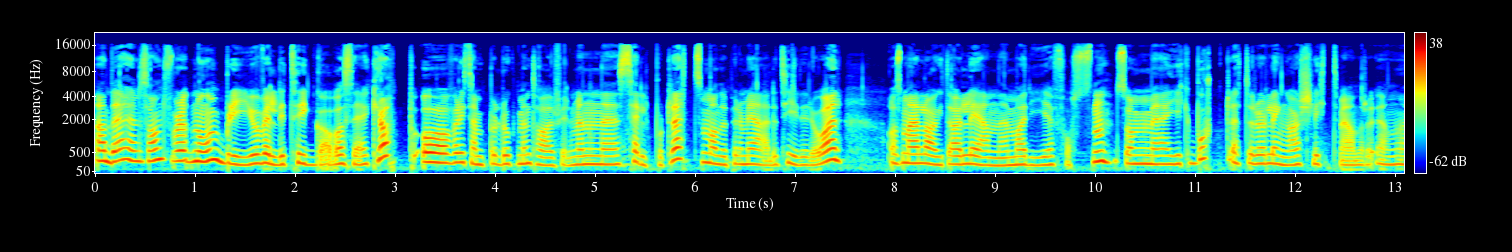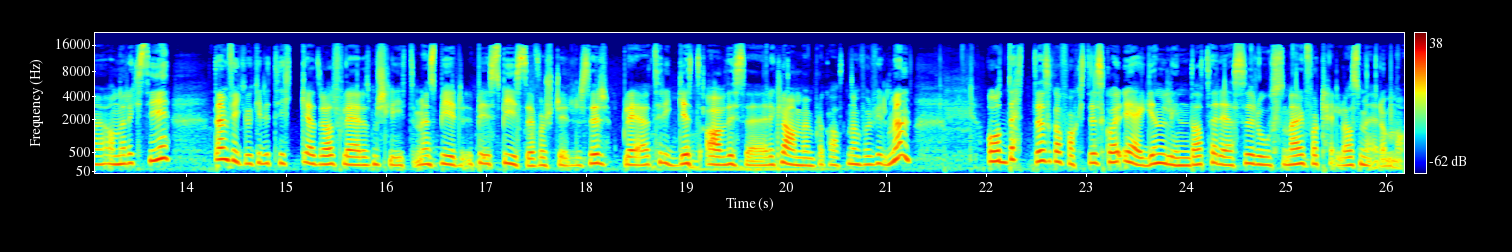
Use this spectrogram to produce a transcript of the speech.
ja, det er helt sant. For noen blir jo veldig trigga av å se kropp. Og eksempel dokumentarfilmen eh, 'Selvportrett', som hadde premiere tidligere i år. Og som er laget av Lene Marie Fossen, som eh, gikk bort etter å lenge ha slitt med anoreksi. Den fikk jo kritikk etter at flere som sliter med spiseforstyrrelser, ble trigget av disse reklameplakatene for filmen. Og dette skal faktisk vår egen Linda Therese Rosenberg fortelle oss mer om nå.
